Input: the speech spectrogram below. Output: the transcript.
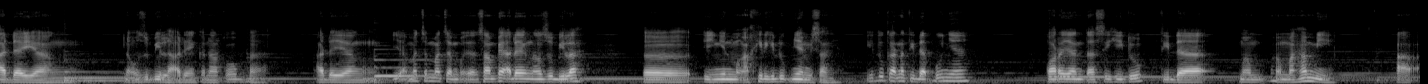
Ada yang nauzubillah, ada yang ke narkoba, ada yang ya macam-macam. Sampai ada yang nauzubillah uh, ingin mengakhiri hidupnya misalnya. Itu karena tidak punya orientasi hidup tidak mem memahami uh,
